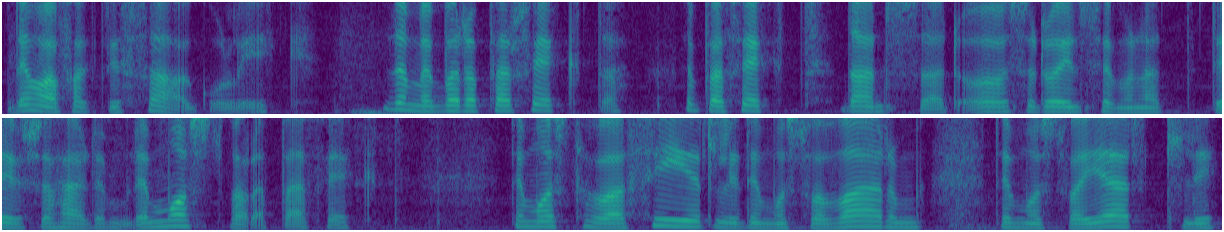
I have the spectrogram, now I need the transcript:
Den var faktiskt sagolik. De är bara perfekta. Den är perfekt dansad och så då inser man att det är så här, det, det måste vara perfekt. Den måste vara sirlig, den måste vara varm, den måste vara hjärtlig,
